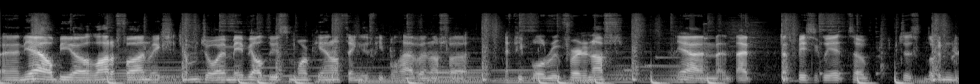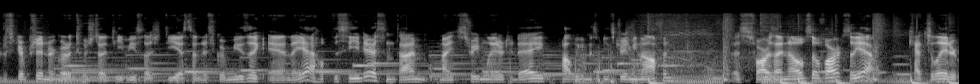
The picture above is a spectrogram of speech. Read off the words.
And yeah, it'll be a lot of fun. Make sure you come enjoy. Maybe I'll do some more piano things if people have enough, uh, if people root for it enough. Yeah, and that, that's basically it. So just look in the description or go to twitch.tv slash ds underscore music. And uh, yeah, hope to see you there sometime. Might stream later today. Probably going to be streaming often, as far as I know so far. So yeah, catch you later.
